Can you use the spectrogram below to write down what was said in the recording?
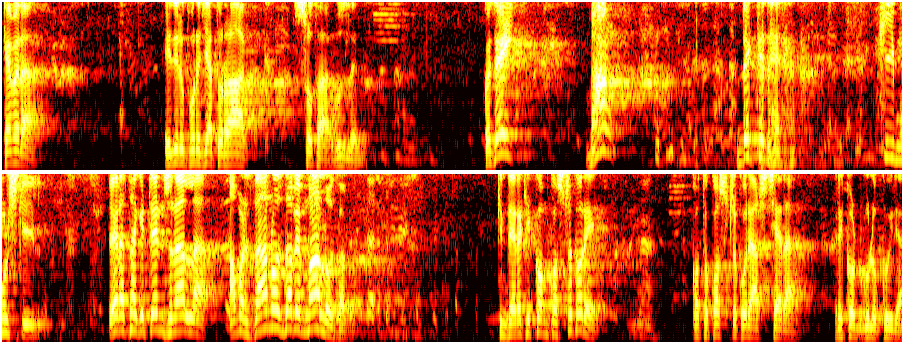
ক্যামেরা। এদের উপরে যে এত রাগ, শ্রোতার, বুঝলেন? ভাঙ! দেখতে দেন কি মুশকিল। এরা থাকে টেনশন, আল্লাহ, আমার জানও যাবে, মালও যাবে। কিন্তু এরা কি কম কষ্ট করে? কত কষ্ট করে আসছে এরা। রেকর্ডগুলো কইরা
